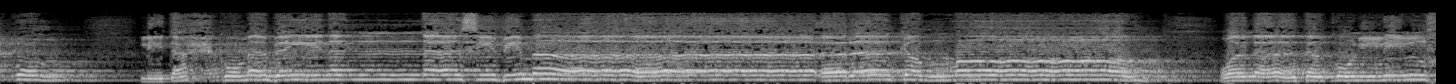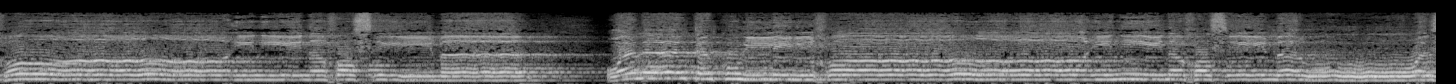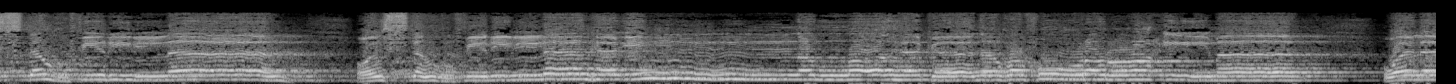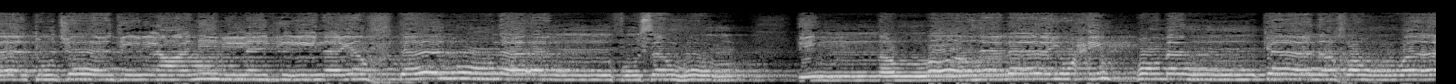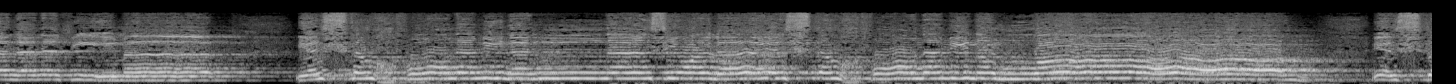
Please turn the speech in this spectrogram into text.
لتحكم بين الناس بما أراك الله ولا تكن للخائنين خصيما ولا تكن للخائنين خصيما واستغفر الله واستغفر الله إن الله كان غفورا رحيما. ولا تجادل عن الذين يختانون أنفسهم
